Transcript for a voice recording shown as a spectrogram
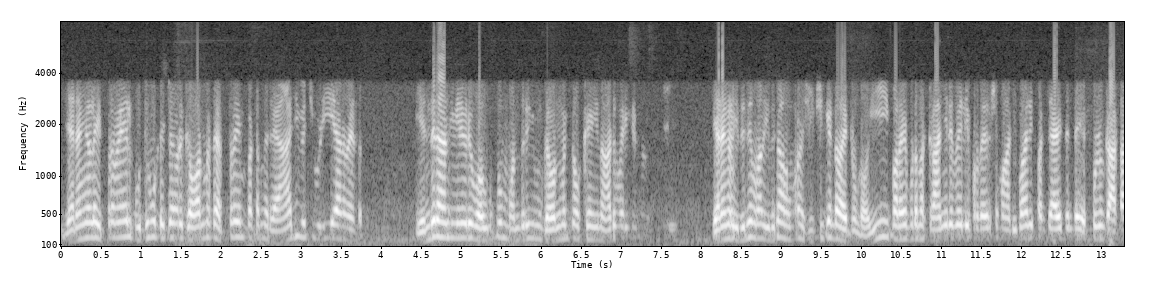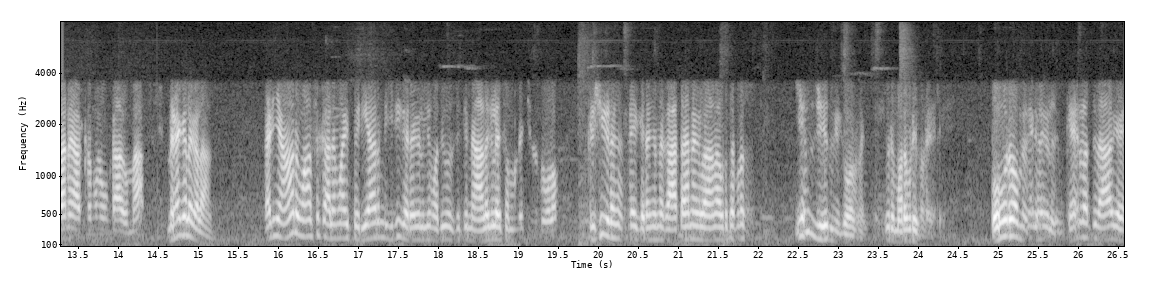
ജനങ്ങളെ ഇത്രമേൽ ബുദ്ധിമുട്ടിച്ച ഒരു ഗവൺമെന്റ് എത്രയും പെട്ടെന്ന് രാജിവെച്ച് വിടുകയാണ് വേണ്ടത്. എന്തിനാണ് ഇങ്ങനെ ഒരു വകുപ്പും മന്ത്രിയും ഗവൺമെന്റും ഒക്കെ ഈ നാട് ഭരിക്കുന്നത്? ജനങ്ങൾ ഇതിന് ഇതിനപ്പുറം ശിക്ഷിക്കേണ്ടതായിട്ടുണ്ടോ? ഈ പറയപ്പെടുന്ന കാഞ്ഞിരവേലി പ്രദേശം അടിമാലി പഞ്ചായത്തിന്റെ എപ്പോഴും കാട്ടാന ആക്രമണം ഉണ്ടാകുന്ന മേഖലകളാണ്. കഴിഞ്ഞ ആറ് മാസക്കാലമായി പെരിയാറിന്റെ ഇരു കരകളിലും അധിവസിക്കുന്ന ആളുകളെ സംബന്ധിച്ചിടത്തോളം കൃഷിയിടങ്ങളിലേക്ക് ഇറങ്ങുന്ന കാട്ടാനകളാണ് അവിടുത്തെ പ്രശ്നം. എന്ത് ചെയ്തു ഈ ഗവൺമെന്റ് ഒരു മറുപടി പറയട്ടെ. ഓരോ മേഖലകളിലും കേരളത്തിലാകെ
